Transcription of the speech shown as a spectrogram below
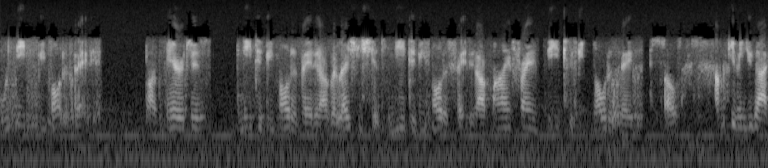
we need to be motivated. Our marriages need to be motivated. Our relationships need to be motivated. Our mind frames need to be motivated. So I'm giving you guys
